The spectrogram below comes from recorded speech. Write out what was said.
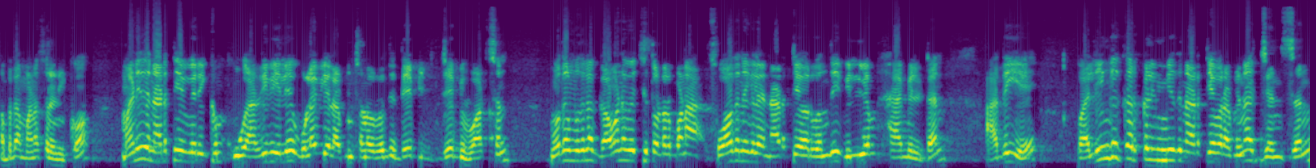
அப்பதான் மனசில் நிற்கும் மனித நடத்திய வரைக்கும் அறிவியலே உளவியல் அப்படின்னு சொன்னவர் வந்து ஜேபி ஜேபி வாட்சன் முதன் முதல்ல கவன வச்சு தொடர்பான சோதனைகளை நடத்தியவர் வந்து வில்லியம் ஹாமில்டன். அதையே பளிங்கு கற்களின் மீது நடத்தியவர் அப்படின்னா ஜென்சன்.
